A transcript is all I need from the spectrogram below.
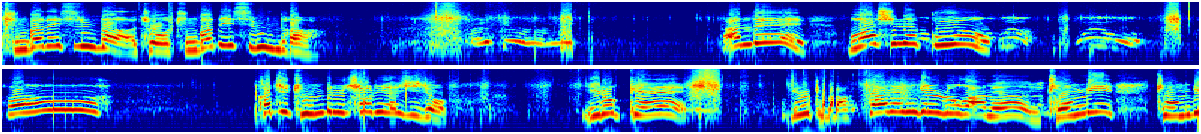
중간에 있습니다. 저 중간에 있습니다. 갈게요 잠시 안 돼! 뭐 하시냐고요? 뭐야 뭐예요? 아, 같이 좀비를 처리하시죠. 이렇게, 이렇게 막다른 길로 가면 좀비, 좀비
